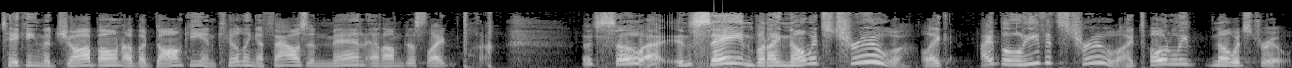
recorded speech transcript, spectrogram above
taking the jawbone of a donkey and killing a thousand men, and I'm just like, That's so uh, insane, but I know it's true. Like, I believe it's true. I totally know it's true.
